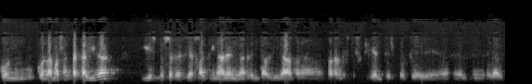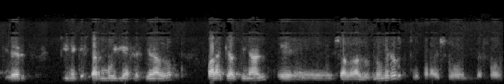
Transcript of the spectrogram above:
con, la más alta calidad y esto se refleja al final en la rentabilidad para, nuestros clientes porque el, alquiler tiene que estar muy bien gestionado para que al final eh, salgan los números, que para eso el inversor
